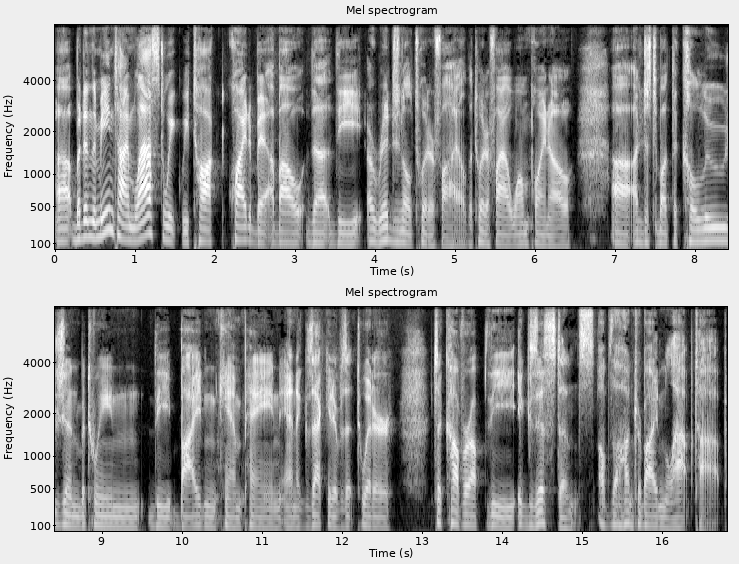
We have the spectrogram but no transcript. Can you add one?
Uh, but in the meantime, last week we talked quite a bit about the the original Twitter file, the Twitter file 1.0, uh, just about the collusion between the Biden campaign and executives at Twitter to cover up the existence of the Hunter Biden laptop.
